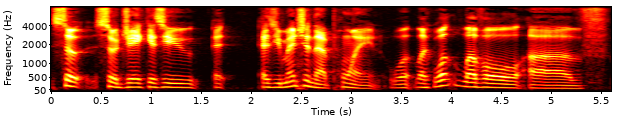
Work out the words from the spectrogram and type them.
so, so Jake, as you as you mentioned that point, what like what level of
